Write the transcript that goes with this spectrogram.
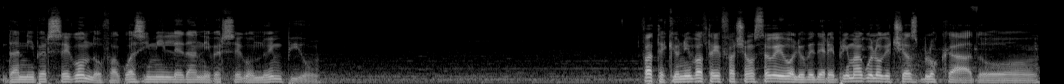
Danni per secondo fa quasi 1000 danni per secondo in più. Il fatto è che ogni volta che facciamo sta cosa io voglio vedere prima quello che ci ha sbloccato.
